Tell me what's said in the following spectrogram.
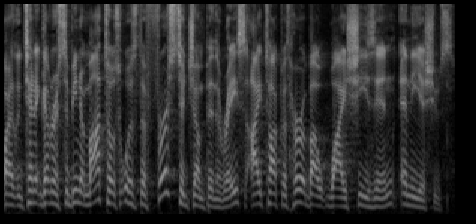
All right, Lieutenant Governor Sabina Matos was the first to jump in the race. I talked with her about why she's in and the issues.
